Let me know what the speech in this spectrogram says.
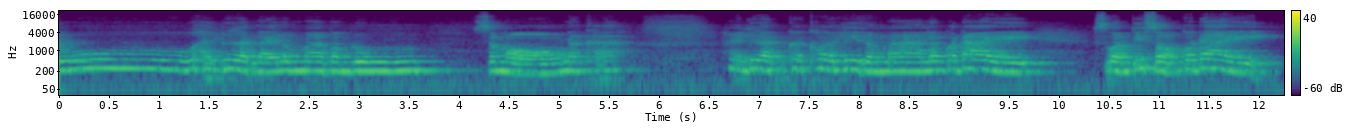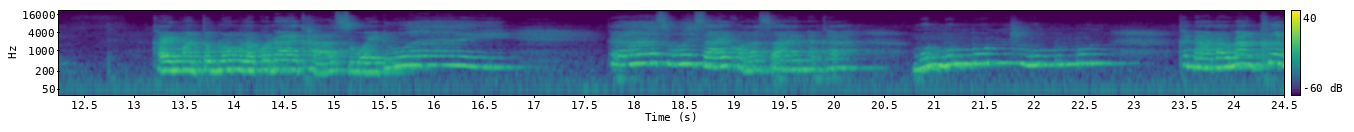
อู้ให้เลือดไหลลงมาบำรุง สมองนะคะ ให้เลือดค่อยๆรีดลงมาแล้วก็ได้ ส่วนที่สองก็ได้ ไขมันตรงน่องแล้วก็ได้ขาสวยด้วยขาสวยซ้ายขวาซ้ายนะคะหมุนหมุนหมุนหมุนหมุนหมุนขณะเรานั่งเครื่อง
